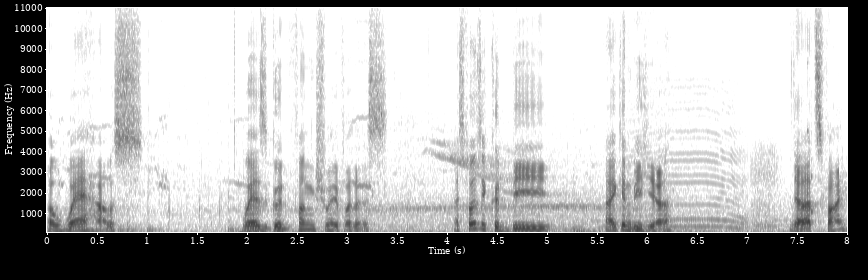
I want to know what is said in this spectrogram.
a warehouse. Where's good feng shui for this? I suppose it could be... I can be here. Yeah, that's fine.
